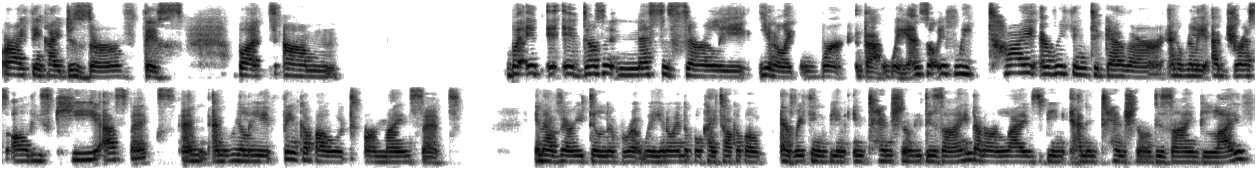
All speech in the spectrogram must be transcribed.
or I think I deserve this. But, um, but it, it, it doesn't necessarily, you know, like work that way. And so if we tie everything together and really address all these key aspects and, and really think about our mindset in a very deliberate way. You know, in the book, I talk about everything being intentionally designed and our lives being an intentional designed life.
